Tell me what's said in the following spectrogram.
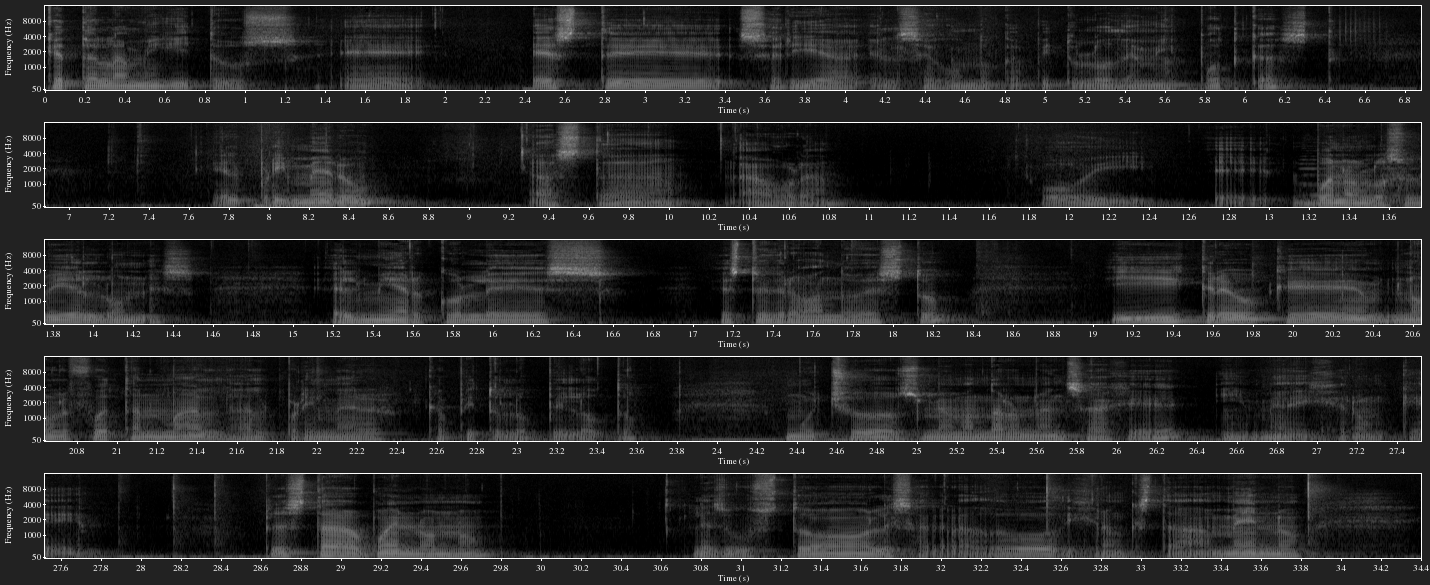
¿Qué tal amiguitos? Eh, este sería el segundo capítulo de mi podcast. El primero hasta ahora, hoy, eh, bueno, lo subí el lunes. El miércoles estoy grabando esto y creo que no le fue tan mal al primer capítulo piloto. Muchos me mandaron mensaje y me dijeron que pues estaba bueno, ¿no? Les gustó, les agradó, dijeron que estaba ameno,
